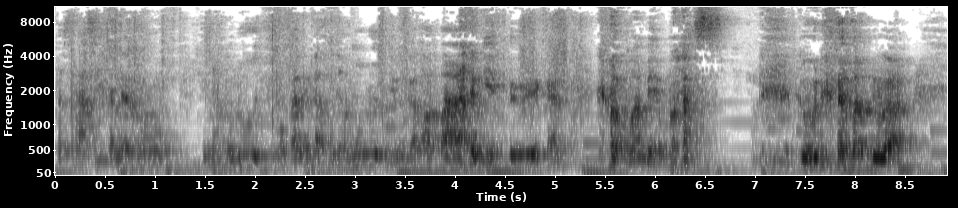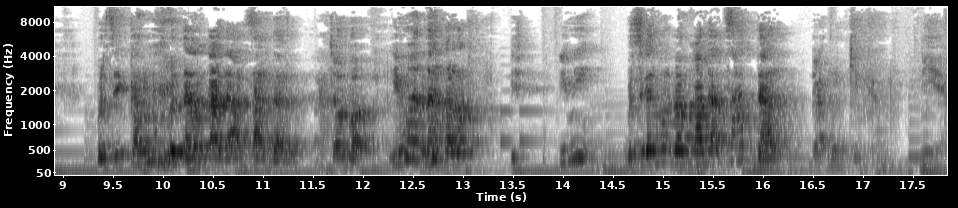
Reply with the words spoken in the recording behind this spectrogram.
Terserah sih kalian mau punya mulut. Mau kalian nggak punya mulut juga nggak apa gitu ya kan? Kamu mah bebas. Kemudian nomor dua. Bersihkan mulut dalam keadaan sadar. Coba gimana kalau ih, ini bersihkan mulut dalam keadaan sadar? Gak mungkin kan? Nih ya.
